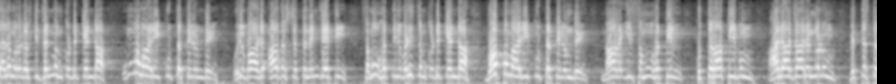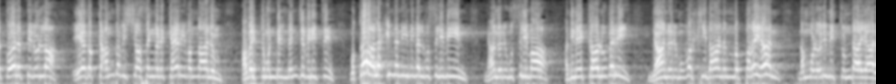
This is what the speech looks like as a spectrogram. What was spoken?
തലമുറകൾക്ക് ജന്മം കൊടുക്കേണ്ട ഉമ്മമാർ ഈ കൂട്ടത്തിലുണ്ട്. ഒരുപാട് ആദർശത്തെ നെഞ്ചേറ്റി സമൂഹത്തിന് വെളിച്ചം കൊടുക്കേണ്ട വാപ്പമാർ ഈ കൂട്ടത്തിലുണ്ട്. നാളെ ഈ സമൂഹത്തിൽ കുത്തറാത്തീപും ആരാചാരങ്ങളും വ്യത്യസ്ത കോലത്തിലുള്ള ഏതൊക്കെ അന്ധവിശ്വാസങ്ങൾ കയറി വന്നാലും അവർക്ക് മുൻപിൽ നെഞ്ചു വിരിച്ച് മിനൽ മുസ്ലിമീൻ. ഞാനൊരു മുസ്ലിമാ അതിനേക്കാൾ ഉപരി ഞാനൊരു മുവഹിദാണെന്ന് പറയാൻ നമ്മൾ ഒരുമിച്ചുണ്ടായാൽ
